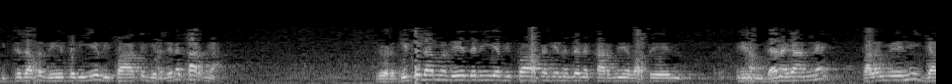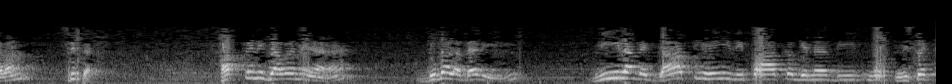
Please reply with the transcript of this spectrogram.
විච්ඡදම වේදනීය විපාක ගෙනදෙන කර්මයක්. ඒකට විච්ඡදම වේදනීය විපාක ගෙනදෙන කර්මයේ වශයෙන් එහෙනම් දැනගන්නේ පළමුවෙනි ජවන් සිත. හත්වෙනි ජවනය දුබල බැවින් ඊළඟ જાතිෙහි විපාක ගෙන දී මිසක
